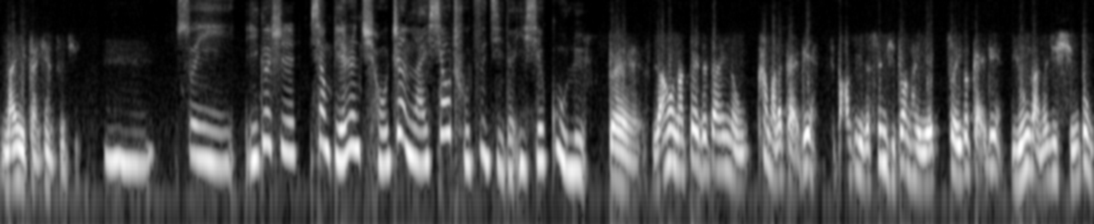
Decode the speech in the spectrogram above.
难以展现自己。嗯，所以一个是向别人求证来消除自己的一些顾虑。对，然后呢，带着这样一种看法的改变，去把自己的身体状态也做一个改变，勇敢的去行动，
